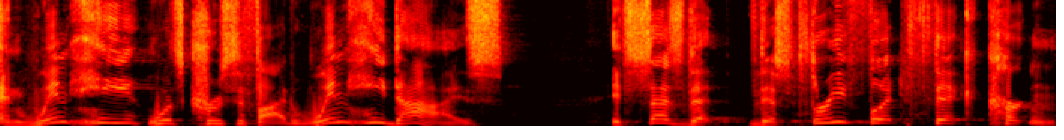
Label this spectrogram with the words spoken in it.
And when he was crucified, when he dies, it says that this three foot thick curtain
